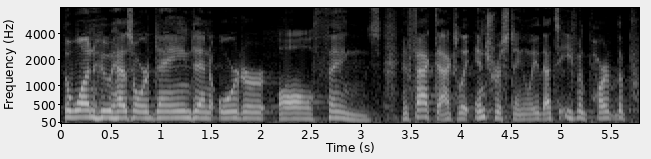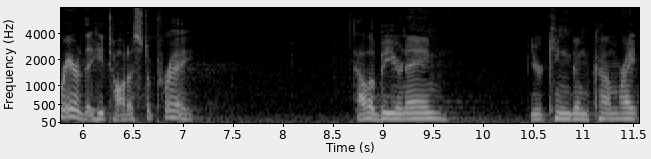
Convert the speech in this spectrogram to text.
the one who has ordained and order all things. In fact, actually, interestingly, that's even part of the prayer that He taught us to pray. Hallowed be your name your kingdom come, right?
